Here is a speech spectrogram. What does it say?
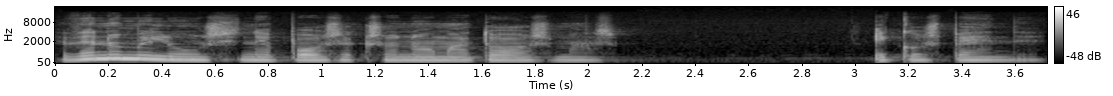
Δεν ομιλούν συνεπώς εξ ονόματός μας. 25.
